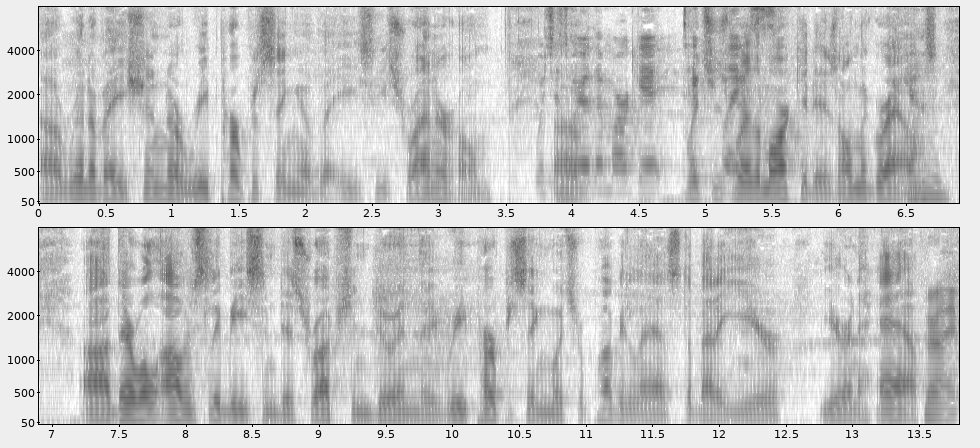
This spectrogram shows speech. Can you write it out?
uh, renovation or repurposing of the AC Schreiner home, which is where the market takes Uh, which is place. where the market is on the grounds. Mm-hmm. Uh, there will obviously be some disruption during the repurposing, which will probably last about a year, year and a half. Right.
